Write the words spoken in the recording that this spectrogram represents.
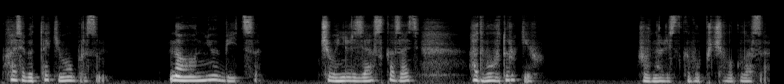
хотя бы таким образом. Но он не убийца, чего нельзя сказать о двух других». Журналистка выпучила глаза.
